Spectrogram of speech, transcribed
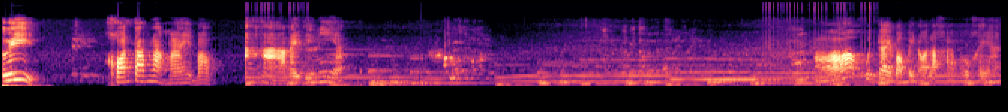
เอ้ย ค้อนตามหลังมาเห็นเปล่า อาหาอะไรที่นี่อะอ๋อ คุณไก่บอกไปนอนแล้วครับ โอเคฮะ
